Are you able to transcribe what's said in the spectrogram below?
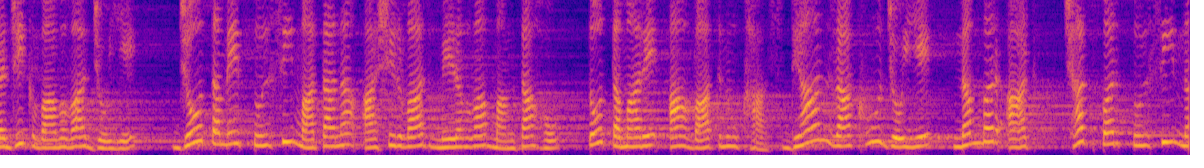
નજીક વાવવા જોઈએ. જો તમે તુલસી માતાના આશીર્વાદ મેળવવા માંગતા હો, તો તમારે આ વાતનું ખાસ ધ્યાન રાખવું જોઈએ. નંબર આઠ, છત પર તુલસી ન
